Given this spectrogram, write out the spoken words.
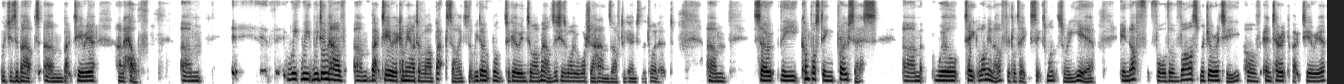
which is about um, bacteria and health. Um, we, we, we do have um, bacteria coming out of our backsides that we don't want to go into our mouths. This is why we wash our hands after going to the toilet. Um, so the composting process um, will take long enough, it'll take six months or a year, enough for the vast majority of enteric bacteria,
